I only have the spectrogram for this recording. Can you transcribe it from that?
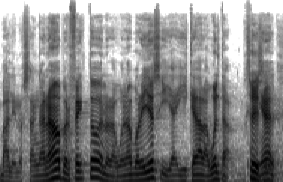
vale, nos han ganado, perfecto, enhorabuena por ellos y, y queda la vuelta. Genial. sí.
